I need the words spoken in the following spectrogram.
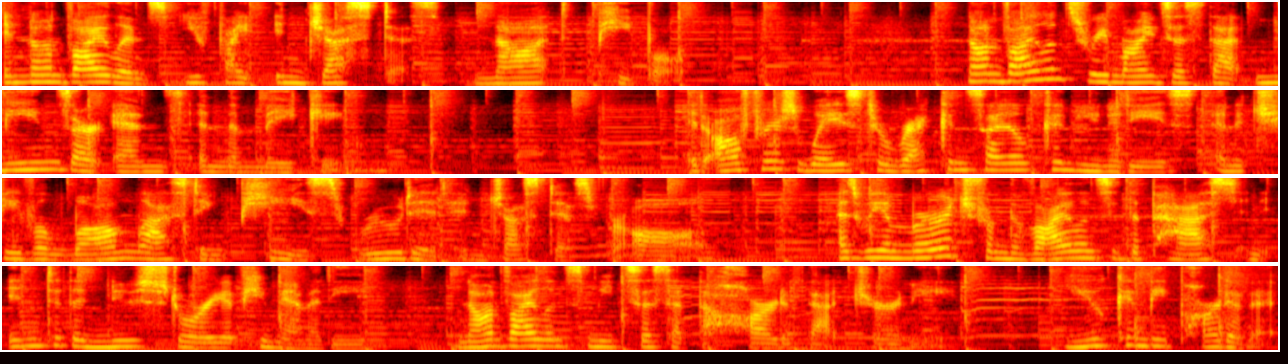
In nonviolence, you fight injustice, not people. Nonviolence reminds us that means are ends in the making. It offers ways to reconcile communities and achieve a long lasting peace rooted in justice for all. As we emerge from the violence of the past and into the new story of humanity, nonviolence meets us at the heart of that journey. You can be part of it.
